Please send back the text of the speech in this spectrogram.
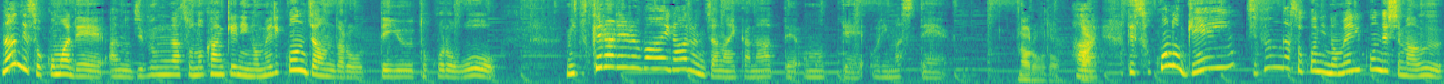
なんでそこまであの自分がその関係にのめり込んじゃうんだろうっていうところを見つけられる場合があるんじゃないかなって思っておりまして。なるほど、はい、はい、でそこの原因自分がそこにのめり込んでしまう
